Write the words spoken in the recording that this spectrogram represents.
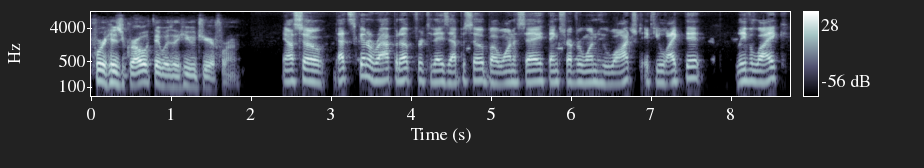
for his growth, it was a huge year for him. Yeah, so that's going to wrap it up for today's episode. But I want to say thanks for everyone who watched. If you liked it, leave a like,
